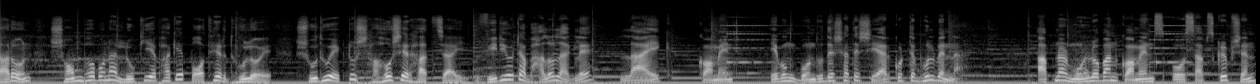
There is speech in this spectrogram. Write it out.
কারণ সম্ভাবনা লুকিয়ে থাকে পথের ধুলোয়, শুধু একটু সাহসের হাত চাই। ভিডিওটা ভালো লাগলে লাইক, কমেন্ট এবং বন্ধুদের সাথে শেয়ার করতে ভুলবেন না। আপনার মূল্যবান কমেন্টস ও সাবস্ক্রিপশন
